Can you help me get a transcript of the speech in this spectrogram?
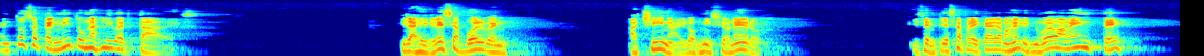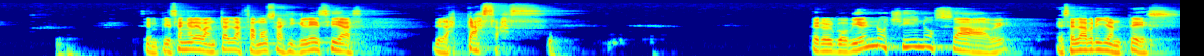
entonces permite unas libertades. Y las iglesias vuelven a China y los misioneros. Y se empieza a predicar el Evangelio. Y nuevamente se empiezan a levantar las famosas iglesias de las casas. Pero el gobierno chino sabe, esa es la brillantez,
